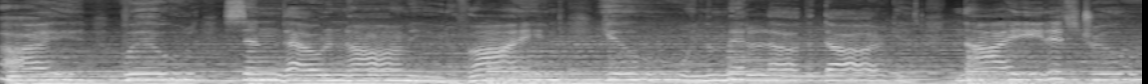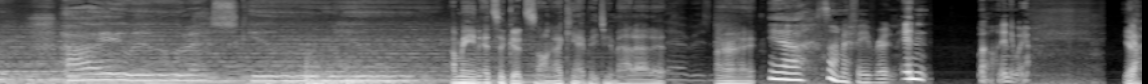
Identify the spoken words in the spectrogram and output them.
I will send out an army to find you in the middle of the darkest night. It's true, I will rescue you. I mean, it's a good song. I can't be too mad at it. All right. Yeah, it's not my favorite. And well, anyway. Yeah.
